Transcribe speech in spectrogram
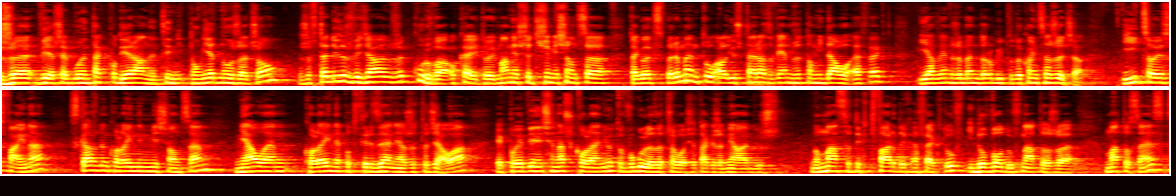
że wiesz, ja byłem tak podjarany tym, tą jedną rzeczą, że wtedy już wiedziałem, że kurwa, okej, to mam jeszcze trzy miesiące tego eksperymentu, ale już teraz wiem, że to mi dało efekt i ja wiem, że będę robił to do końca życia. I co jest fajne, z każdym kolejnym miesiącem miałem kolejne potwierdzenia, że to działa. Jak pojawiłem się na szkoleniu, to w ogóle zaczęło się tak, że miałem już no, masę tych twardych efektów i dowodów na to, że ma to sens.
